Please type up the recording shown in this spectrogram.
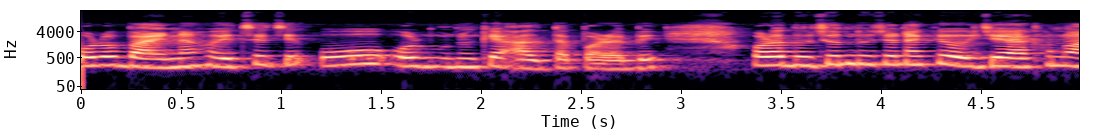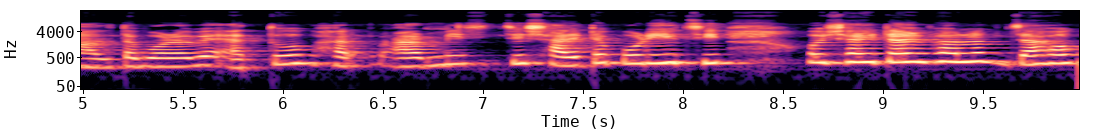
ওরও বায়না হয়েছে যে ও ওর বুনুকে আলতা পরাবে। ওরা দুজন দুজনাকে ওই যে এখনও আলতা পরাবে এত আমি যে শাড়িটা পরিয়েছি, ওই শাড়িটা আমি ভাবলাম যা হোক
